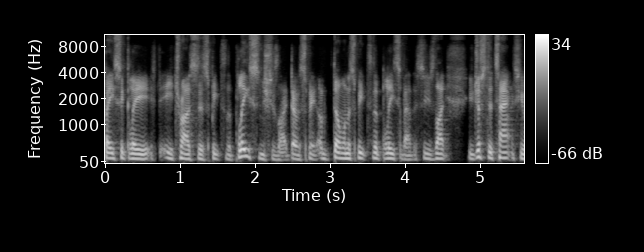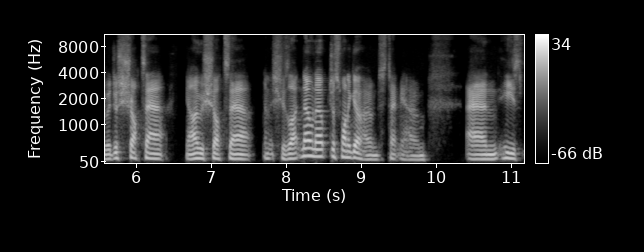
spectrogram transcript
basically he tries to speak to the police, and she's like, "Don't speak, I don't want to speak to the police about this." He's like, "You just attacked. You were just shot at." You know, I was shot at, and she's like, "No, no, just want to go home. Just take me home." And he's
